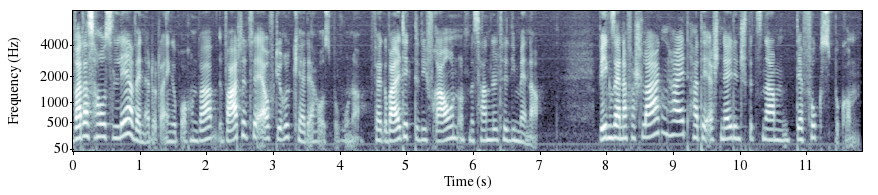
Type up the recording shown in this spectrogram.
War das Haus leer, wenn er dort eingebrochen war, wartete er auf die Rückkehr der Hausbewohner, vergewaltigte die Frauen und misshandelte die Männer. Wegen seiner Verschlagenheit hatte er schnell den Spitznamen der Fuchs bekommen.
